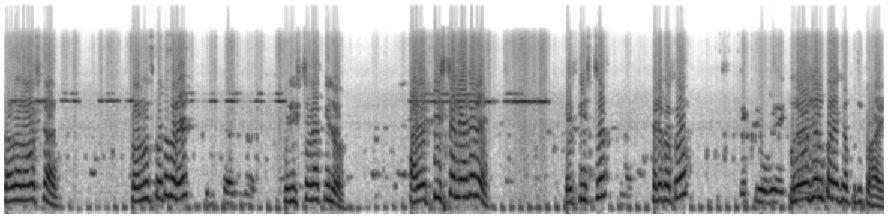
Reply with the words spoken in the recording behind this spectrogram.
দাদা নমস্কার। তরমুজ কত করে? তিরিশ টাকা কিলো। আর এই পিসটা নেওয়া যাবে? এই পিসটা? এটা কত? মানে ওজন করে যতটুকু হয়।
